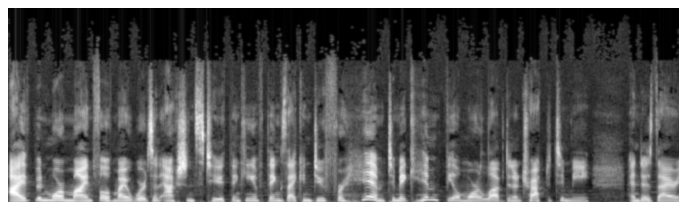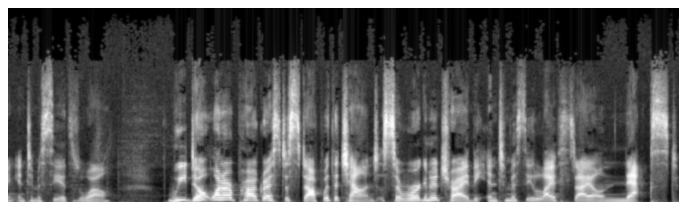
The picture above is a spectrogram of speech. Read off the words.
I've been more mindful of my words and actions too, thinking of things I can do for him to make him feel more loved and attracted to me and desiring intimacy as well. We don't want our progress to stop with the challenge, so we're going to try the intimacy lifestyle next.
